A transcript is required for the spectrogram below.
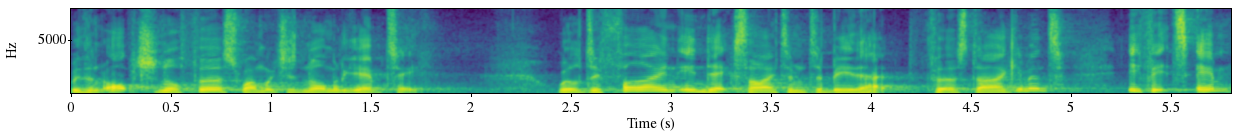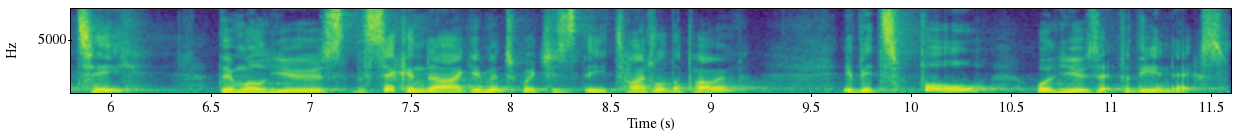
with an optional first one, which is normally empty. We'll define index item to be that first argument. If it's empty, then we'll use the second argument, which is the title of the poem. If it's full, we'll use it for the index.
